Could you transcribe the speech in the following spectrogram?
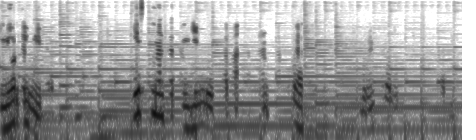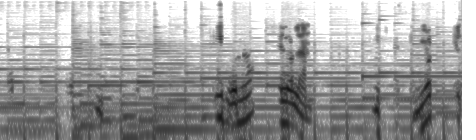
Señor del universo. Y este mantra también lo usaba Tribuno el Olam, significa Señor del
